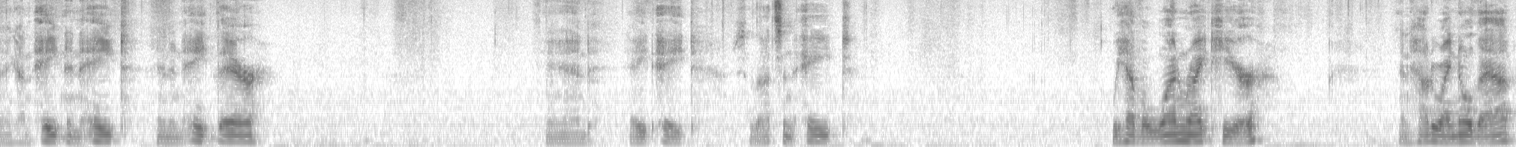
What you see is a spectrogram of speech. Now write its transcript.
I got an 8 and an 8 and an 8 there. And 8, 8. So that's an 8 we have a 1 right here. And how do I know that?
